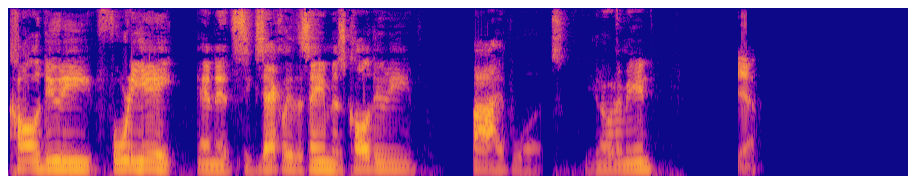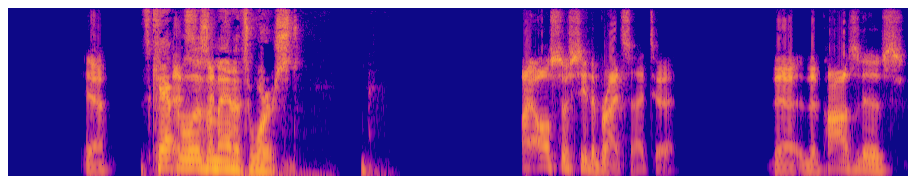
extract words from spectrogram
Call of Duty 48, and it's exactly the same as Call of Duty 5 was. You know what I mean? Yeah. It's capitalism at its worst. I also see the bright side to it. The the positives.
